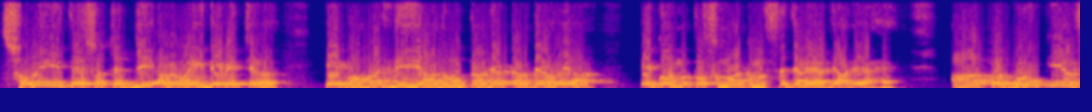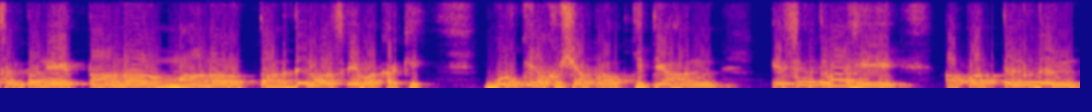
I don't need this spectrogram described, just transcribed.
ਸੋਹਣੀ ਤੇ ਸੁਚੱਜੀ ਅਗਵਾਈ ਦੇ ਵਿੱਚ ਇਹ ਬਾਬਾ ਜੀ ਦੀ ਯਾਦ ਨੂੰ ਤਾਜ਼ਾ ਕਰਦਿਆਂ ਹੋਇਆ ਇਹ ਗੁਰਮਤਿ ਸਮਾਗਮ ਸਜਾਇਆ ਜਾ ਰਿਹਾ ਹੈ। ਆਪ ਗੁਰੂ ਕੀਆਂ ਸੰਗਤਾਂ ਨੇ ਤਨ, ਮਨ, ਧਨ ਦੇ ਨਾਲ ਸੇਵਾ ਕਰਕੇ ਗੁਰੂ ਕੀਆਂ ਖੁਸ਼ੀਆਂ ਪ੍ਰਾਪਤ ਕੀਤੀਆਂ ਹਨ। ਇਸੇ ਤਰ੍ਹਾਂ ਹੀ ਆਪਾਂ ਤਿੰਨ ਦਿਨ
